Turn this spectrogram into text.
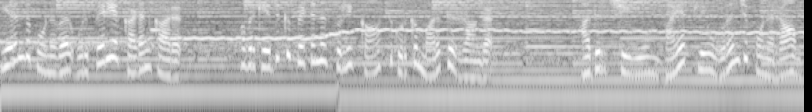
இறந்து போனவர் ஒரு பெரிய கடன்காரர். அவருக்கு எதுக்கு பெட்டுன்னு சொல்லி காசு கொடுக்க மறுத்துடுறாங்க. அதிர்ச்சியிலும் பயத்திலையும் உறைஞ்சு போன ராம்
